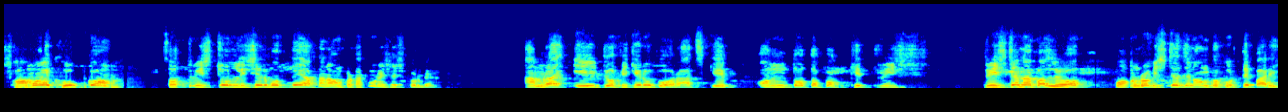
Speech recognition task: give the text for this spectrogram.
সময় খুব কম। ছত্রিশ চল্লিশের মধ্যে আপনারা অঙ্কটা করে শেষ করবেন। আমরা এই টপিকের উপর আজকে অন্তত পক্ষে ত্রিশ, ত্রিশটা না পারলেও পনেরো বিশটা যেন অঙ্ক করতে পারি।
